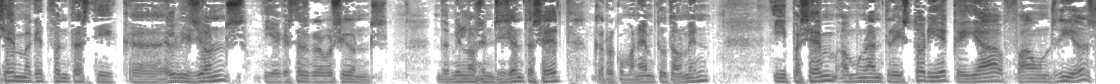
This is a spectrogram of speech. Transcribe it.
Deixem aquest fantàstic eh, Elvis Jones i aquestes gravacions de 1967, que recomanem totalment, i passem a una altra història que ja fa uns dies,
